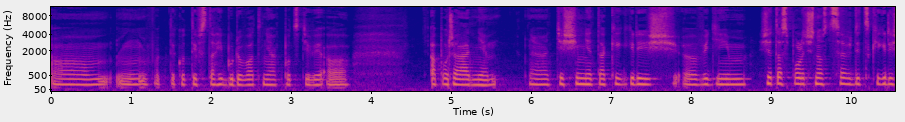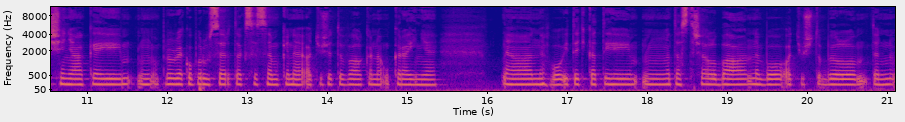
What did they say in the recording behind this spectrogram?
um, fakt jako ty vztahy budovat nějak poctivě a, a pořádně. Těší mě taky, když e, vidím, že ta společnost se vždycky, když je nějaký opravdu jako průser, tak se semkne, ať už je to válka na Ukrajině, nebo i teďka ty, ta střelba, nebo ať už to byl ten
